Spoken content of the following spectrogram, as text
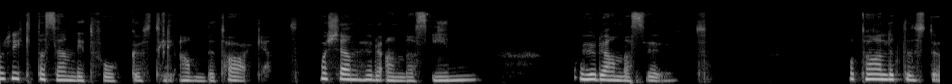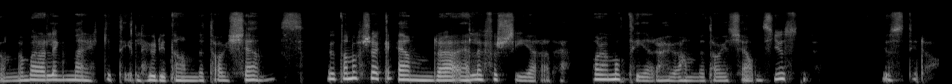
Och rikta sedan ditt fokus till andetaget. Och känn hur du andas in och hur du andas ut. Och ta en liten stund och bara lägg märke till hur ditt andetag känns. Utan att försöka ändra eller forcera det. Bara notera hur andetaget känns just nu, just idag.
